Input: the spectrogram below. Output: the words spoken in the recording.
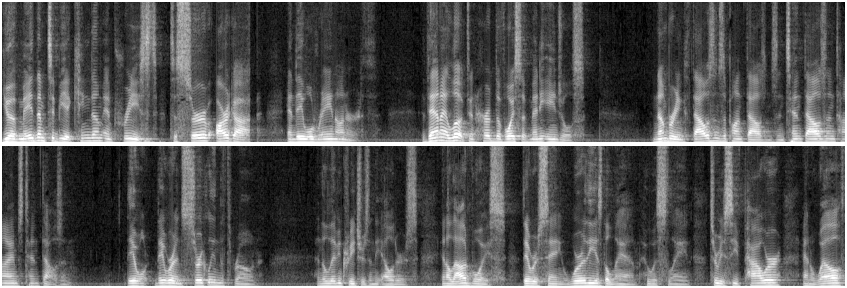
You have made them to be a kingdom and priests to serve our God, and they will reign on earth. Then I looked and heard the voice of many angels, numbering thousands upon thousands and 10,000 times 10,000. They were, they were encircling the throne and the living creatures and the elders. In a loud voice, they were saying, Worthy is the Lamb who was slain to receive power and wealth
